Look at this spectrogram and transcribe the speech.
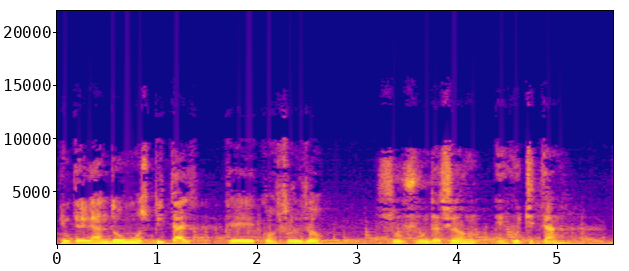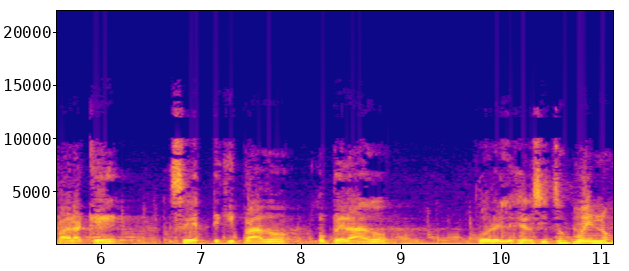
entregando un hospital que construyó su fundación en Juchitán para que sea equipado, operado por el ejército. Bueno,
